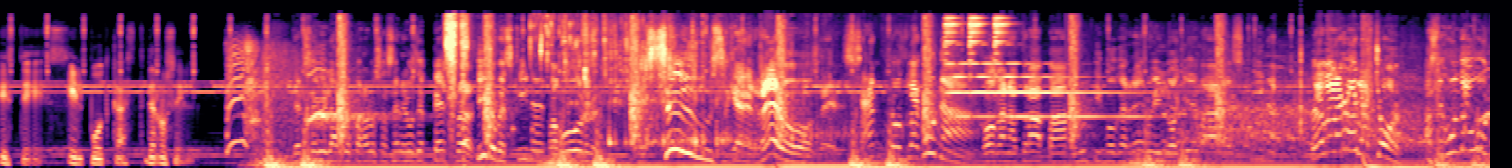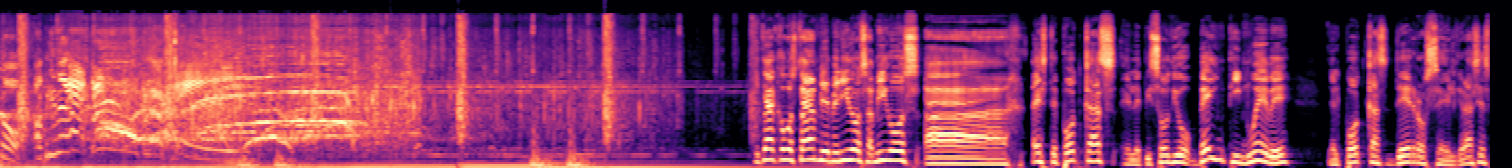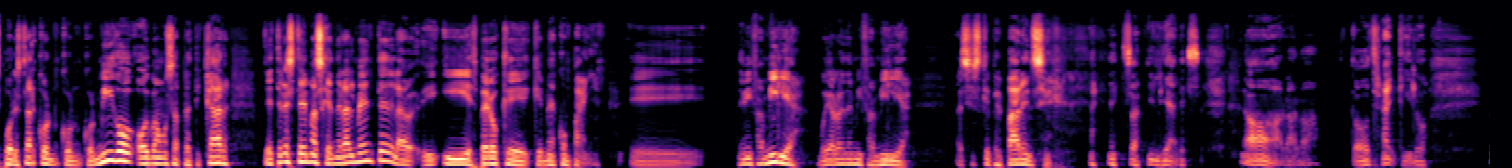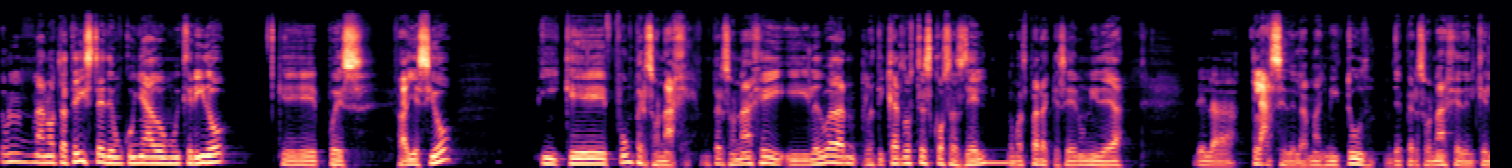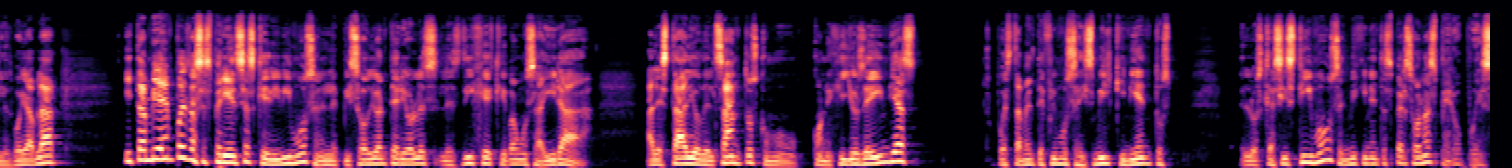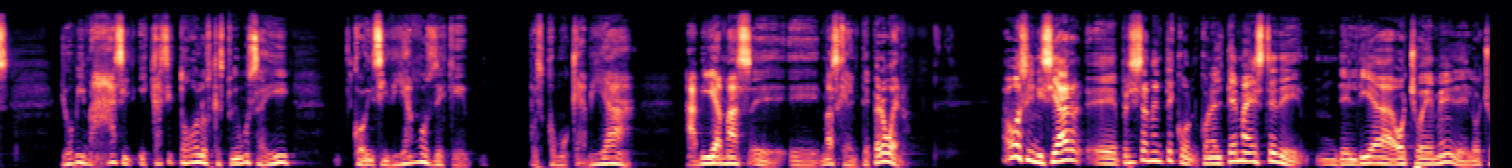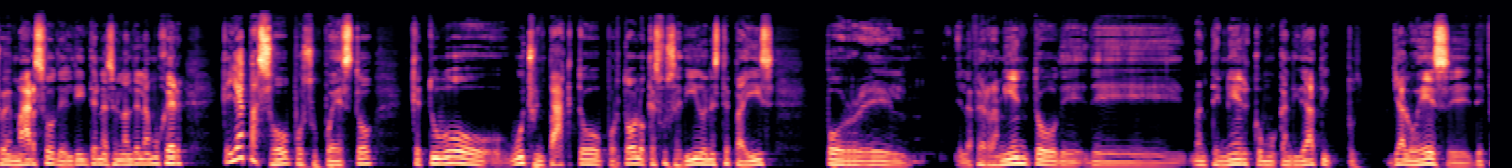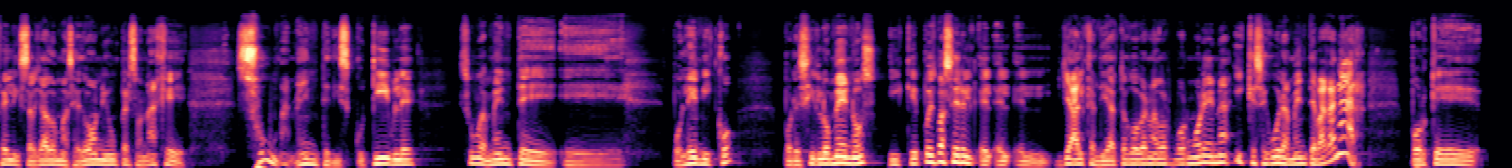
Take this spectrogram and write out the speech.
Este es el podcast de Rosel. Tercero y largo para los acereros de Pittsburgh. Tiro de esquina en favor de sus guerreros del Santos Laguna. Hogan atrapa al último guerrero y lo lleva a la esquina. Pero la rola, Chor. A segunda uno. A primera. ¡Doble ¿Qué tal? ¿Cómo están? Bienvenidos amigos a este podcast, el episodio 29 del podcast de Rosel. Gracias por estar conmigo. Hoy vamos a platicar de tres temas generalmente y, espero que, me acompañen. Eh, de mi familia, voy a hablar de mi familia. Así es que prepárense, mis familiares. No, no, no, todo tranquilo. Una nota triste de un cuñado muy querido que pues falleció y que fue un personaje, un personaje y, les voy a dar, platicar dos, tres cosas de él, nomás para que se den una idea de la clase, de la magnitud de personaje del que les voy a hablar. Y también pues las experiencias que vivimos en el episodio anterior les, les dije que íbamos a ir a, al estadio del Santos como conejillos de indias. Supuestamente fuimos 6.500 los que asistimos, 6.500 personas, pero pues yo vi más y, casi todos los que estuvimos ahí coincidíamos de que pues como que había, había más, eh, eh, más gente. Pero bueno, Vamos a iniciar eh, precisamente con, el tema este de, del día 8M, del 8 de marzo, del Día Internacional de la Mujer, que ya pasó, por supuesto, que tuvo mucho impacto por todo lo que ha sucedido en este país, por el, aferramiento de, mantener como candidato, y pues ya lo es, eh, de Félix Salgado Macedonio, un personaje sumamente discutible, sumamente eh, polémico por decirlo menos, y que pues va a ser el, ya el candidato a gobernador por Morena y que seguramente va a ganar, porque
